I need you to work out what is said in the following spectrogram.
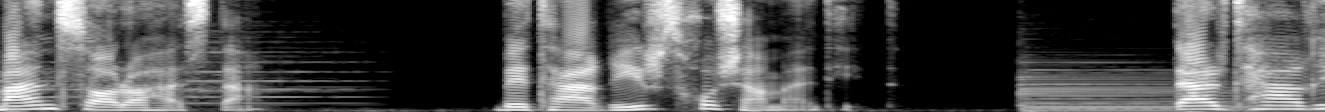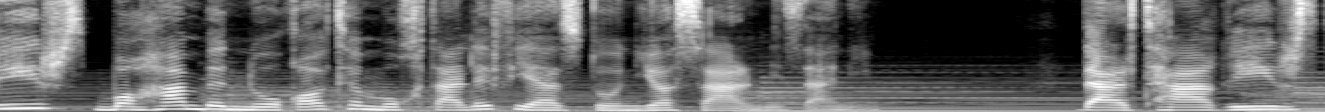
من سارا هستم. به تغییرز خوش آمدید. در تغییرز با هم به نقاط مختلفی از دنیا سر می‌زنیم. در تغییرز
